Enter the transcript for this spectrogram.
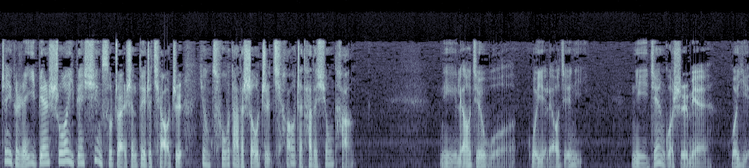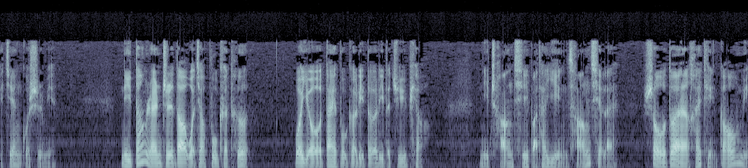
这个人一边说，一边迅速转身，对着乔治用粗大的手指敲着他的胸膛。你了解我，我也了解你。你见过世面，我也见过世面。你当然知道我叫布克特，我有逮捕格里德里的拘票。你长期把它隐藏起来，手段还挺高明，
